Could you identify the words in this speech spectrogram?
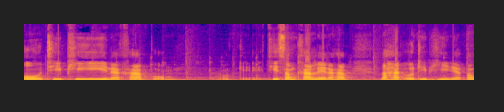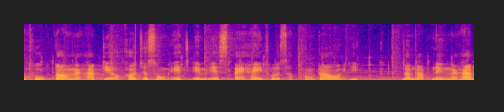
OTP นะครับผมโอเคที่สำคัญเลยนะครับ รหัส OTP เนี่ยต้องถูกต้องนะครับ เดี๋ยวเขาจะส่ง SMS ไปให้โทรศัพท์ของเราอีกลำดับหนึ่งนะครับ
